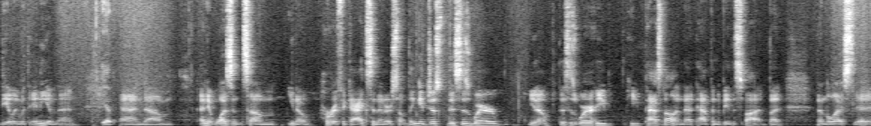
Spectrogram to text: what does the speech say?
dealing with any of that Yep. and um, and it wasn't some you know horrific accident or something. It just this is where you know this is where he he passed on. That happened to be the spot, but nonetheless, uh,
